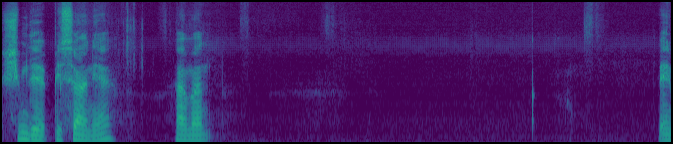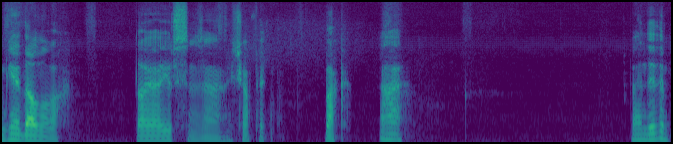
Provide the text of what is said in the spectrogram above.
Şimdi bir saniye. Hemen benimkine dalma bak. Dayağı yersiniz ha. Hiç affetmem. Bak. Aha. Ben dedim.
